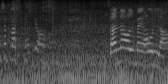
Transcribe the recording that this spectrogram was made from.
Mo sa plastic yun. Sana all may ulam.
